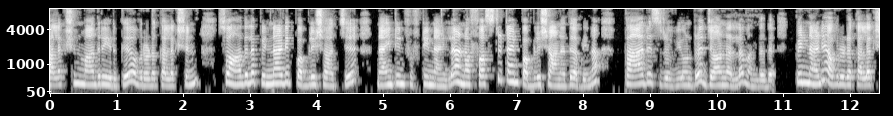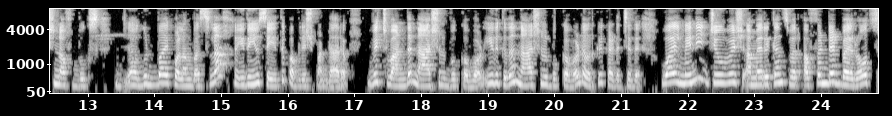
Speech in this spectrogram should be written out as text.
கலெக்ஷன் மாதிரி இருக்கு. அவரோட கலெக்ஷன். ஸோ அதுல பின்னாடி பப்ளிஷ் ஆச்சு நைன்டீன் ஃபிஃப்டி நைன்ல. ஆனால் ஃபர்ஸ்ட் டைம் பப்ளிஷ் ஆனது அப்படின்னா பாரிஸ் ரிவ்யூன்ற ஜேர்னல்ல வந்தது. பின்னாடி அவரோட கலெக்ஷன் ஆஃப் புக்ஸ் குட் பை கொலம்பஸ்ல இதையும் சேர்த்து பப்ளிஷ் பண்றாரு. Which one the national book award இதுக்கு தான் நேஷனல் புக் அவார்ட் அவருக்கு கிடைச்சது. While many Jewish Americans were offended by Roth's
